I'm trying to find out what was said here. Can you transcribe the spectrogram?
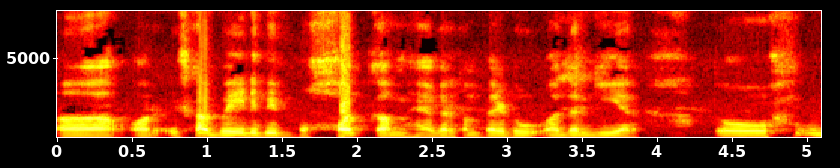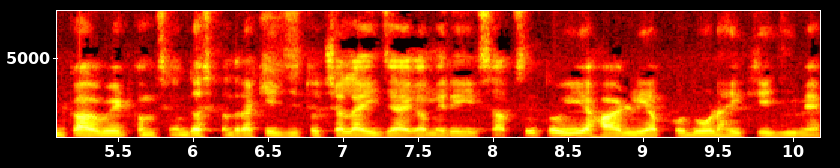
और इसका वेट भी बहुत कम है अगर कंपेयर टू अदर गियर तो उनका वेट कम से कम दस पंद्रह के तो चला ही जाएगा मेरे हिसाब से। तो ये हार्डली आपको दो ढाई के में,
